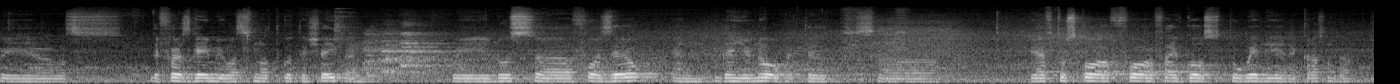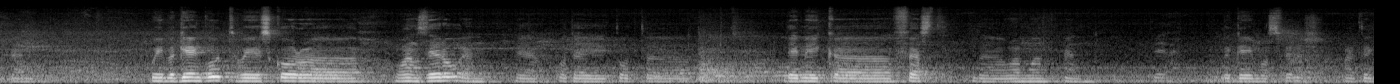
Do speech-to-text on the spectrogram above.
we uh, was the first game we was not good in shape, and we lose uh, 4-0, and then you know uh, you have to score four or five goals to win here in Krasnodar. And we began good, we score uh, 1-0, and yeah, what I thought uh, they make uh, fast the 1-1, and yeah, the game was finished, I think.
